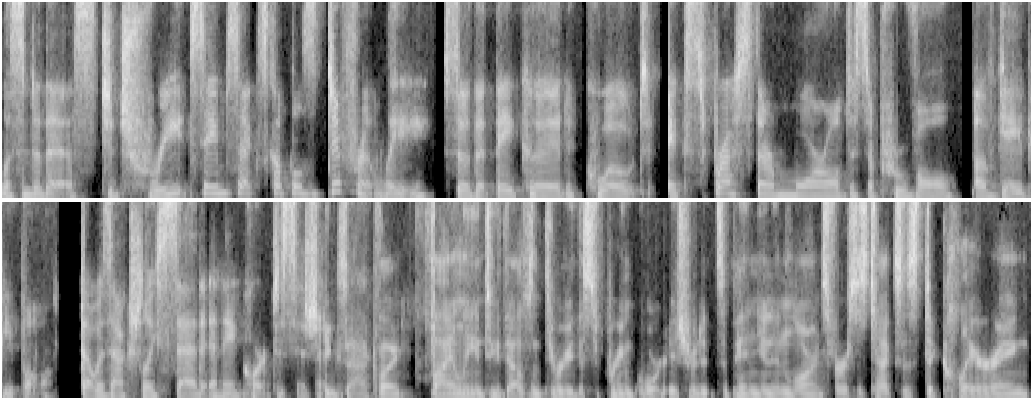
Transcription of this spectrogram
listen to this, to treat same sex couples differently so that they could, quote, express their moral disapproval of gay people that was actually said in a court decision. Exactly. Finally, in 2003, the Supreme Court issued its opinion in Lawrence versus Texas, declaring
